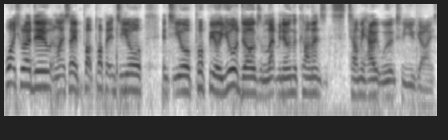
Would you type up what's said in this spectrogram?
watch what I do, and like I say, pop, pop it into your into your puppy or your dogs, and let me know in the comments. Tell me how it works for you guys.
